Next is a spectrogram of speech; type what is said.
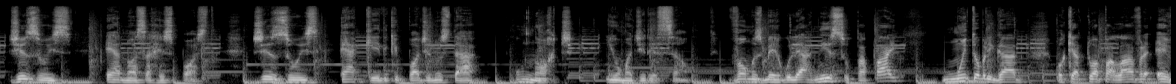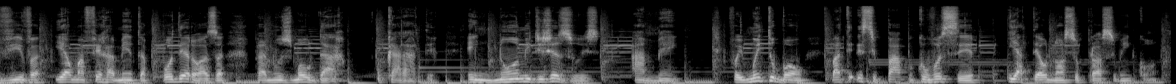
Jesus é a nossa resposta. Jesus é aquele que pode nos dar um norte e uma direção. Vamos mergulhar nisso, papai? Muito obrigado, porque a tua palavra é viva e é uma ferramenta poderosa para nos moldar o caráter. Em nome de Jesus. Amém. Foi muito bom bater esse papo com você e até o nosso próximo encontro.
